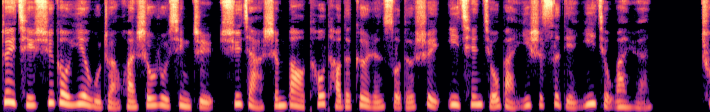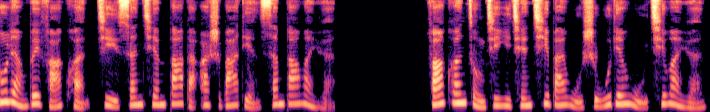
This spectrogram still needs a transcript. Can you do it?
对其虚构业务转换收入性质、虚假申报偷逃的个人所得税一千九百一十四点一九万元，处两倍罚款计三千八百二十八点三八万元，罚款总计一千七百五十五点五七万元，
